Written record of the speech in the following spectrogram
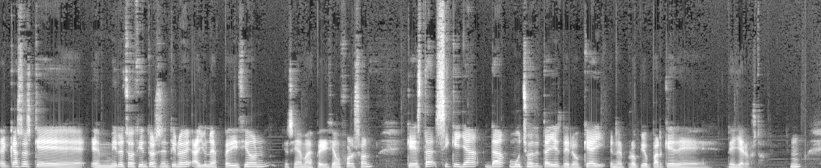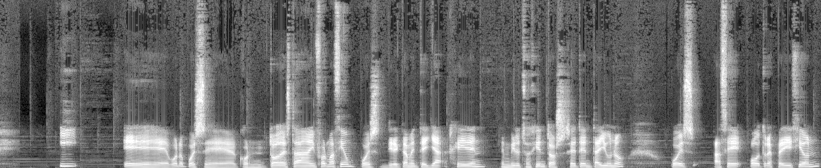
el caso es que en 1869 hay una expedición que se llama Expedición Folsom, que esta sí que ya da muchos detalles de lo que hay en el propio parque de, de Yellowstone. Y eh, bueno, pues eh, con toda esta información, pues directamente ya Hayden en 1871 pues hace otra expedición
